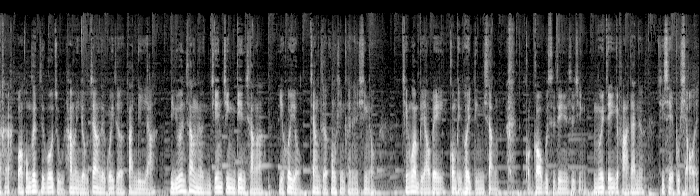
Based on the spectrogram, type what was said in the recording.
网红跟直播主他们有这样的规则范例啊，理论上呢，你今天经营电商啊。也会有这样子的风险可能性哦，千万不要被公平会盯上 广告不实这件事情，因为这一个罚单呢，其实也不小诶。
